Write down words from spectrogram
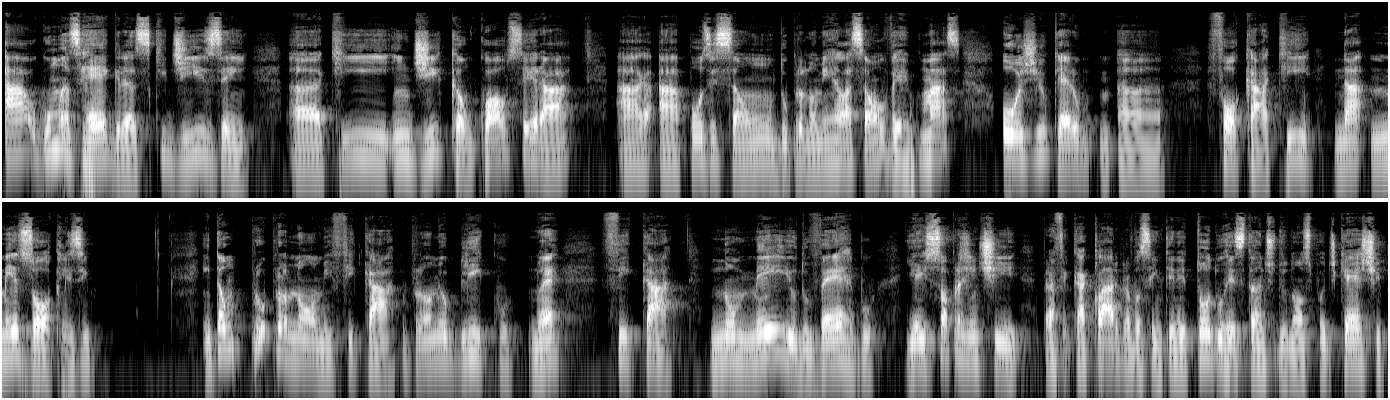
Há algumas regras que dizem, uh, que indicam qual será a, a posição do pronome em relação ao verbo. Mas hoje eu quero. Uh, focar aqui na mesóclise. Então, para o pronome ficar, para o pronome oblíquo, não é? Ficar no meio do verbo, e aí só para gente, para ficar claro, para você entender todo o restante do nosso podcast,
